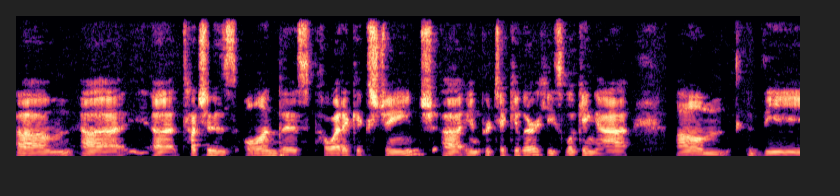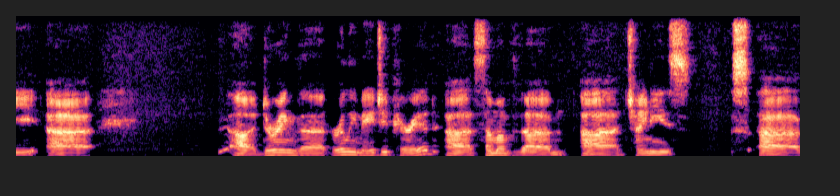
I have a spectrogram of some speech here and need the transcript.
um, uh, uh touches on this poetic exchange uh, in particular. He's looking at um, the uh, during the early Meiji period, uh, some of the uh, Chinese uh,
